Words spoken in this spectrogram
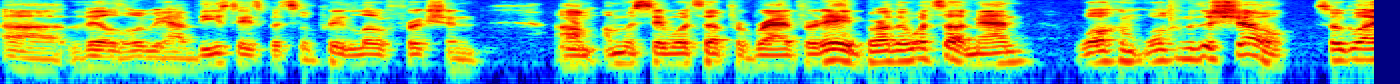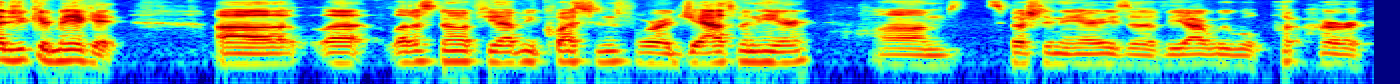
uh, availability we have these days, but still pretty low friction. Um, I'm gonna say what's up for Bradford. Hey, brother, what's up, man? Welcome, welcome to the show. So glad you could make it. Uh, let, let us know if you have any questions for Jasmine here, um, especially in the areas of VR. We will put her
